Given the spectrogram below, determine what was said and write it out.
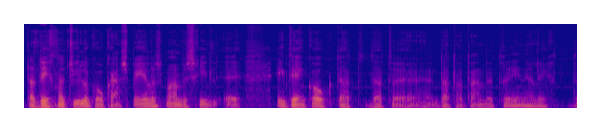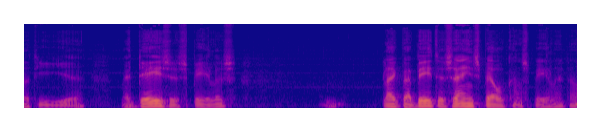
dat ligt natuurlijk ook aan spelers, maar misschien, eh, ik denk ook dat dat, dat dat aan de trainer ligt. Dat hij met deze spelers blijkbaar beter zijn spel kan spelen dan,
